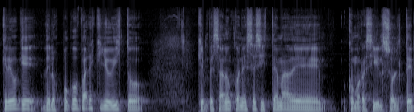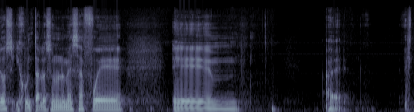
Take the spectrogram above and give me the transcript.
creo que de los pocos bares que yo he visto que empezaron con ese sistema de como recibir solteros y juntarlos en una mesa fue... eh, a ver, es-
